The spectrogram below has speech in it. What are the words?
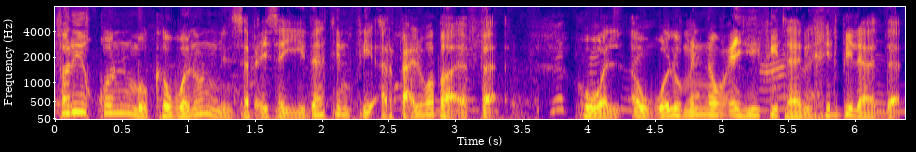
فريق مكون من سبع سيدات في أرفع الوظائف. هو الأول من نوعه في تاريخ البلاد.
